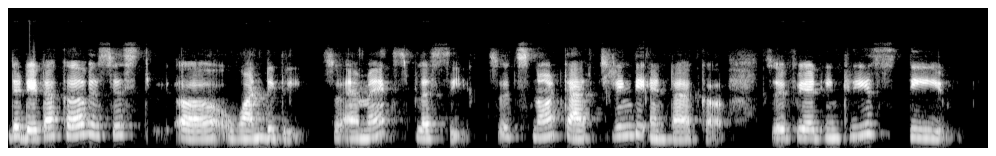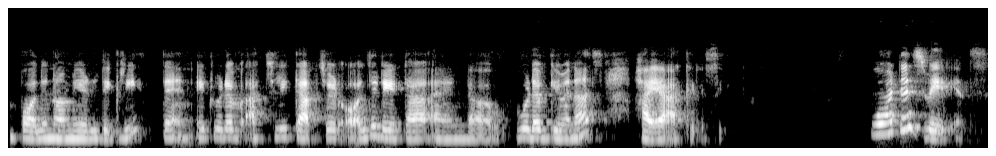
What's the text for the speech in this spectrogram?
the data curve is just uh, one degree. So mx plus c. So it's not capturing the entire curve. So if we had increased the polynomial degree, then it would have actually captured all the data and uh, would have given us higher accuracy. What is variance?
